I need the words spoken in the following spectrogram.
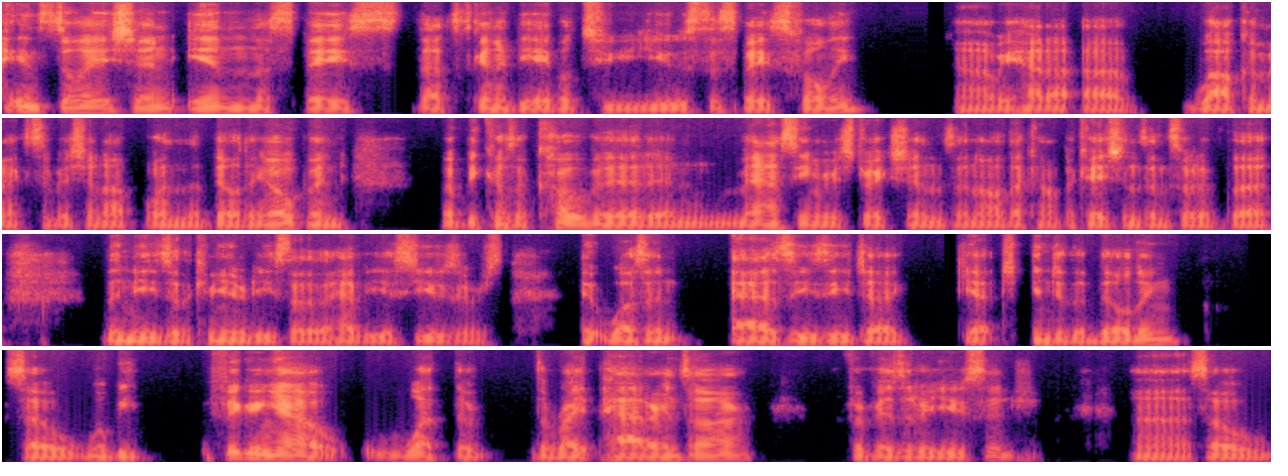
installation in the space that's going to be able to use the space fully. Uh, we had a, a, welcome exhibition up when the building opened, but because of COVID and massing restrictions and all the complications and sort of the the needs of the communities that are the heaviest users, it wasn't as easy to get into the building. So we'll be figuring out what the the right patterns are for visitor usage. Uh, so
